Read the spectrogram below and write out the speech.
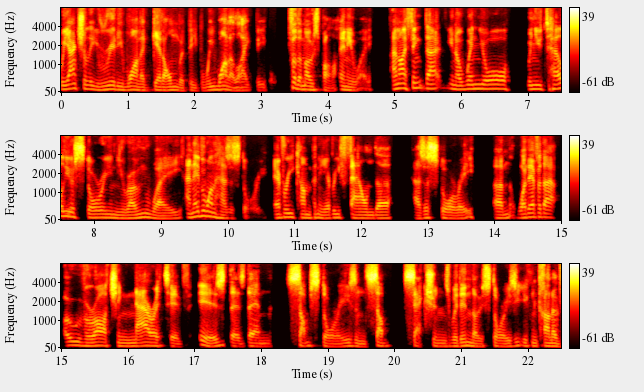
we actually really want to get on with people. We want to like people for the most part, anyway. And I think that you know when you're when you tell your story in your own way, and everyone has a story. Every company, every founder has a story. Um, whatever that overarching narrative is, there's then sub stories and sub sections within those stories that you can kind of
